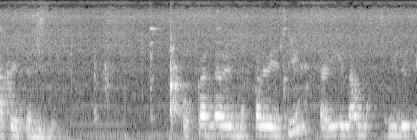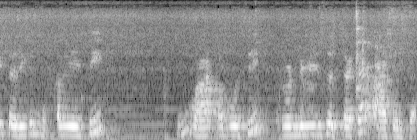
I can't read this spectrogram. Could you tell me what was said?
ఆపేసండి. ఇది కుక్కర్లో ముక్కలు వేసి తరిగి ఇలా మిలికి తరిగి ముక్కలు వేసి వాటర్ పోసి రెండు విజిల్స్ వచ్చాక ఆపేసా.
